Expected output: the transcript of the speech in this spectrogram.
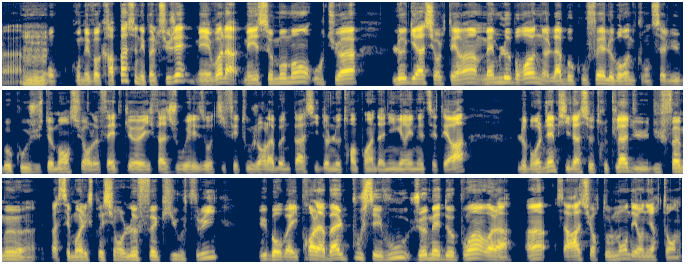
euh, mhm. qu'on n'évoquera pas, ce n'est pas le sujet, mais voilà. Mais ce moment où tu as le gars sur le terrain, même LeBron l'a beaucoup fait, LeBron qu'on salue beaucoup justement sur le fait qu'il fasse jouer les autres, il fait toujours la bonne passe, il donne le 3 points à Danny Green, etc. LeBron James, il a ce truc-là du, fameux, euh, passez-moi l'expression, le fuck you 3. Lui, bon, bah, il prend la balle, poussez-vous, je mets deux points, voilà. Hein, ça rassure tout le monde et on y retourne.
